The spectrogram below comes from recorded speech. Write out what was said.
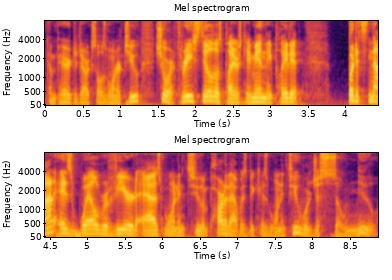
compared to Dark Souls 1 or 2. Sure, 3 still, those players came in, they played it, but it's not as well revered as 1 and 2. And part of that was because 1 and 2 were just so new.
